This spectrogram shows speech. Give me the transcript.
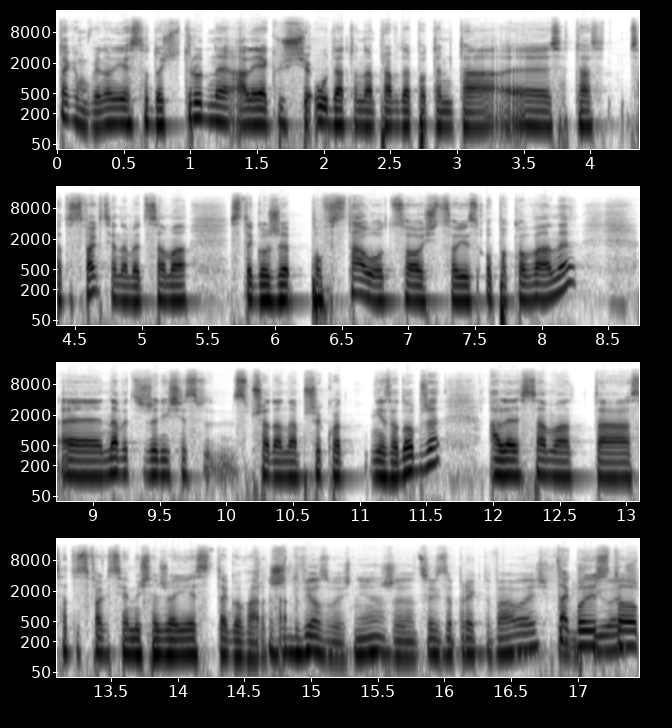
tak jak mówię, no jest to dość trudne, ale jak już się uda, to naprawdę potem ta, ta satysfakcja nawet sama z tego, że powstało coś, co jest opakowane, nawet jeżeli się sprzeda na przykład nie za dobrze, ale sama ta satysfakcja myślę, że jest tego warta. Że dowiozłeś, nie? Że coś zaprojektowałeś, Tak, bo jest to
